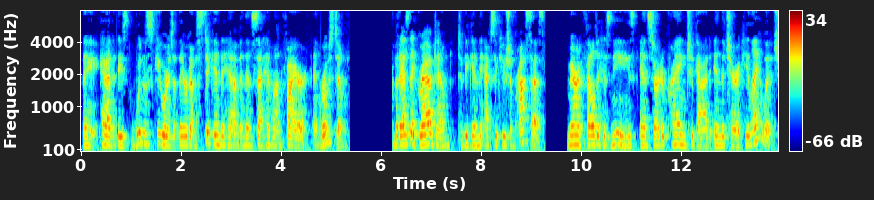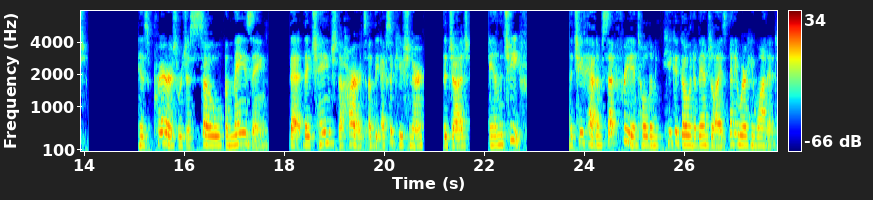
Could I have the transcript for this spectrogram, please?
They had these wooden skewers that they were going to stick into him and then set him on fire and roast him. But as they grabbed him to begin the execution process, Marrant fell to his knees and started praying to God in the Cherokee language. His prayers were just so amazing that they changed the hearts of the executioner, the judge, and the chief. The chief had him set free and told him he could go and evangelize anywhere he wanted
